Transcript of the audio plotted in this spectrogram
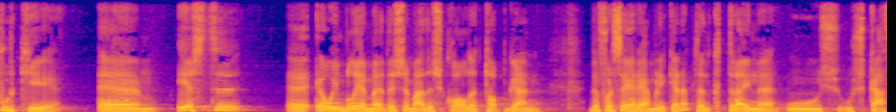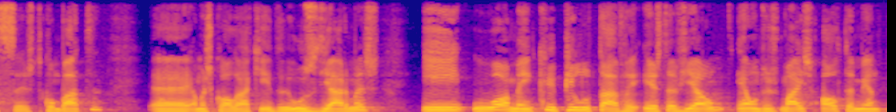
porque este é o emblema da chamada escola Top Gun da Força Aérea Americana, portanto, que treina os, os caças de combate. É uma escola aqui de uso de armas e o homem que pilotava este avião é um dos mais altamente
